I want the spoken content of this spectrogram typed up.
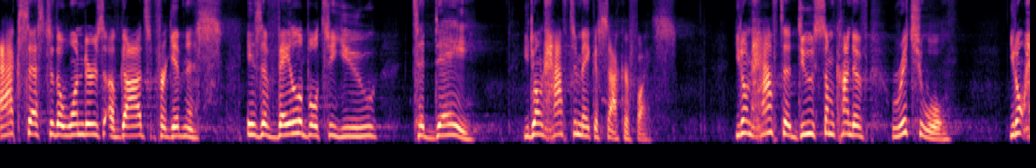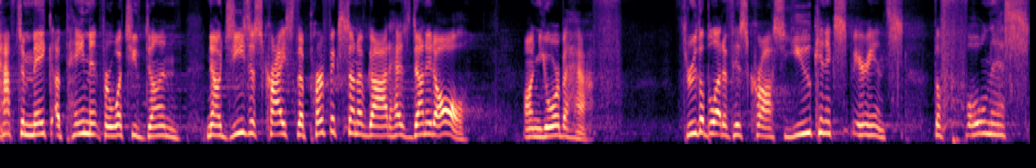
Access to the wonders of God's forgiveness is available to you today. You don't have to make a sacrifice. You don't have to do some kind of ritual. You don't have to make a payment for what you've done. Now, Jesus Christ, the perfect Son of God, has done it all on your behalf. Through the blood of his cross, you can experience the fullness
